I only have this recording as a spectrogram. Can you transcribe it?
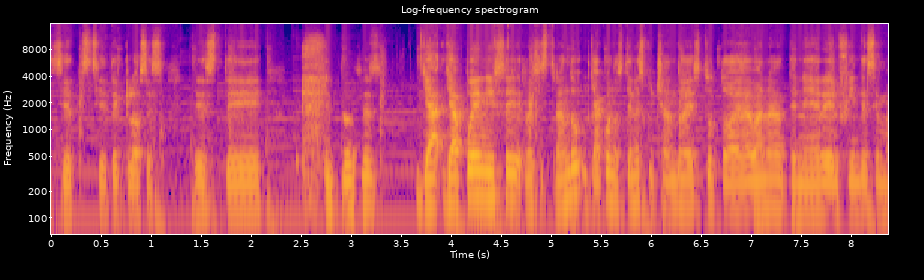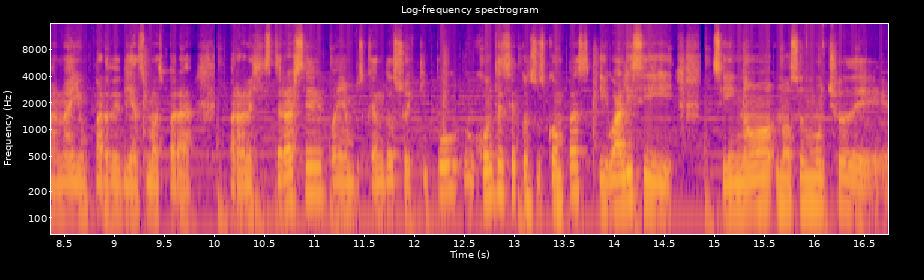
siete, siete closes. Este, entonces, ya, ya pueden irse registrando. Ya cuando estén escuchando esto, todavía van a tener el fin de semana y un par de días más para, para registrarse. Vayan buscando su equipo. Júntense con sus compas. Igual y si, si no, no son mucho de,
